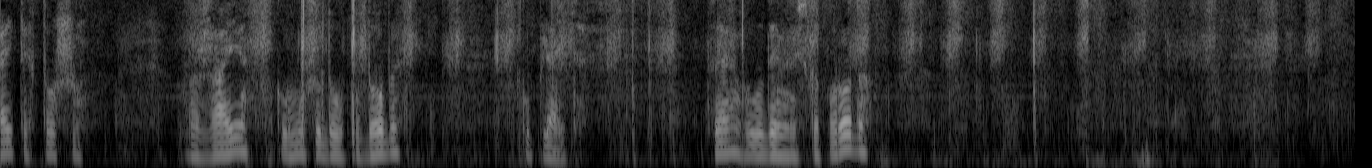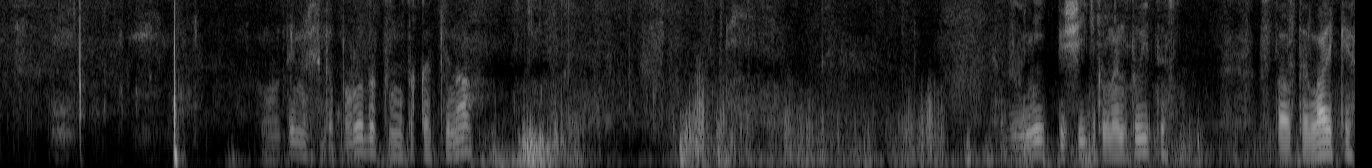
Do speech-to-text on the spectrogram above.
Купляйте хто що бажає, кому що до вподоби. Купляйте. Це Володимирівська порода. Володимирська порода, тому така ціна. Дзвоніть, пишіть, коментуйте, ставте лайки,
